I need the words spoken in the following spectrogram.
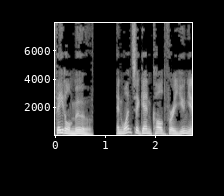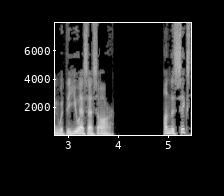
«fatal move» and once again called for a union with the USSR. On 6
